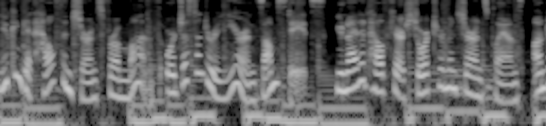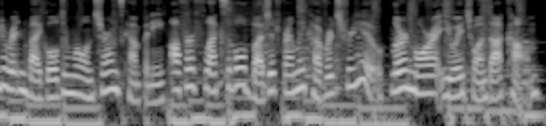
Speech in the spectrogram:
you can get health insurance for a month or just under a year in some states. United Healthcare short term insurance plans, underwritten by Golden Rule Insurance Company, offer flexible, budget friendly coverage for you. Learn more at uh1.com.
